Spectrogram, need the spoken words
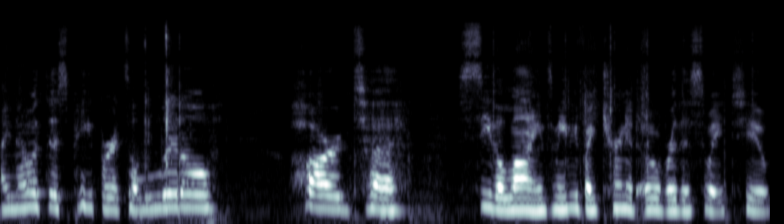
I know with this paper, it's a little hard to see the lines. Maybe if I turn it over this way too.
